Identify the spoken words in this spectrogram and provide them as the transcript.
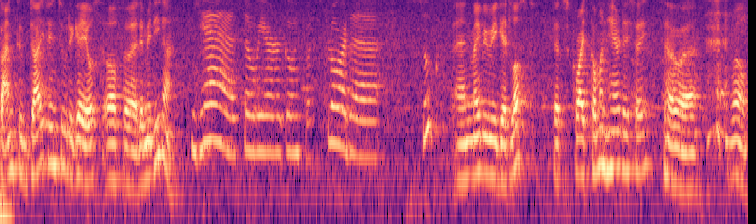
Time to dive into the chaos of uh, the Medina. Yeah, so we are going to explore the souks. And maybe we get lost. That's quite common here, they say. So, uh, well,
